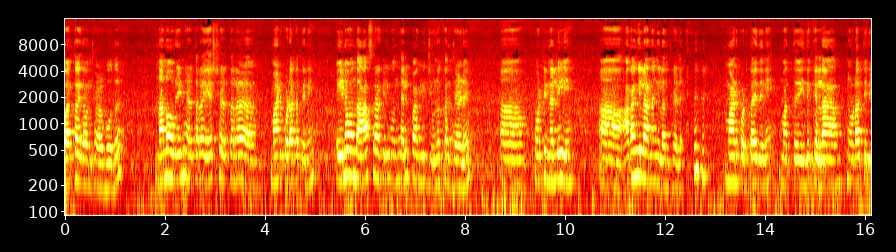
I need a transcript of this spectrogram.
ಬರ್ತಾ ಇದಾವೆ ಅಂತ ಹೇಳ್ಬೋದು. ನಾನು ಅವ್ರು ಏನು ಹೇಳ್ತಾರೆ, ಎಷ್ಟು ಹೇಳ್ತಾರೆ ಮಾಡಿ ಕೊಡಕತ್ತೀನಿ. ಏನೋ ಒಂದು ಆಸರಾಗಲಿ ಒಂದು ಹೆಲ್ಪ್ ಆಗಲಿ ಜೀವನಕ್ಕೆ ಹೇಳಿ. ಒಟ್ಟಿನಲ್ಲಿ ಆಗಂಗಿಲ್ಲ ಅನ್ನಂಗಿಲ್ಲ ಅಂತ ಹೇಳಿ ಮಾಡಿಕೊಡ್ತಾ ಇದ್ದೀನಿ. ಮತ್ತು ಇದಕ್ಕೆಲ್ಲ ನೋಡತ್ತೀರಿ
